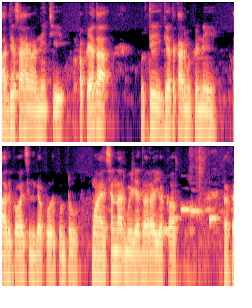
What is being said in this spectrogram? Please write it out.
ఆర్థిక సహాయం అందించి ఒక పేద వృత్తి గీత కార్మికుడిని ఆదుకోవాల్సిందిగా కోరుకుంటూ మా ఎస్ఎన్ఆర్ మీడియా ద్వారా ఈ యొక్క ఒక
